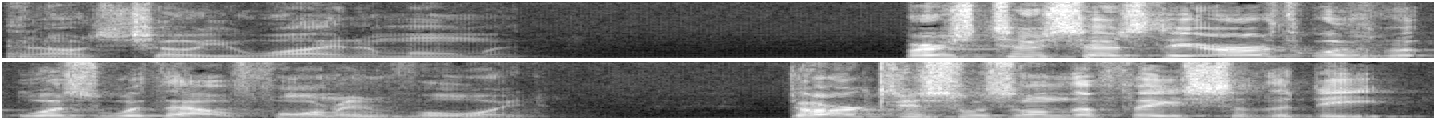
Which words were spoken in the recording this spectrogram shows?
and I'll show you why in a moment. Verse 2 says, The earth was, without form and void, darkness was on the face of the deep,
